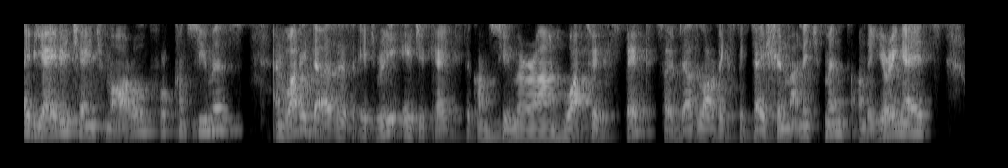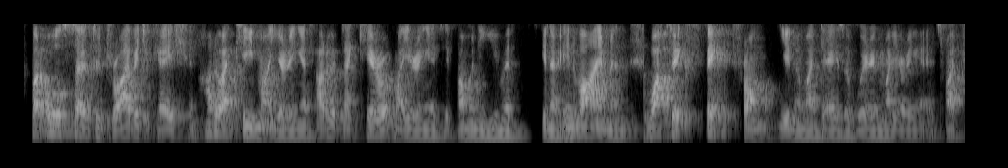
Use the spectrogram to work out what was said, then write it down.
a behavior change model for consumers. And what it does is it really educates the consumer around what to expect. So it does a lot of expectation management on the hearing aids, but also to drive education. How do I clean my hearing aids? How do I take care of my hearing aids if I'm in a humid, you know, environment? What to expect from, you know, my days of wearing my hearing aids, right?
